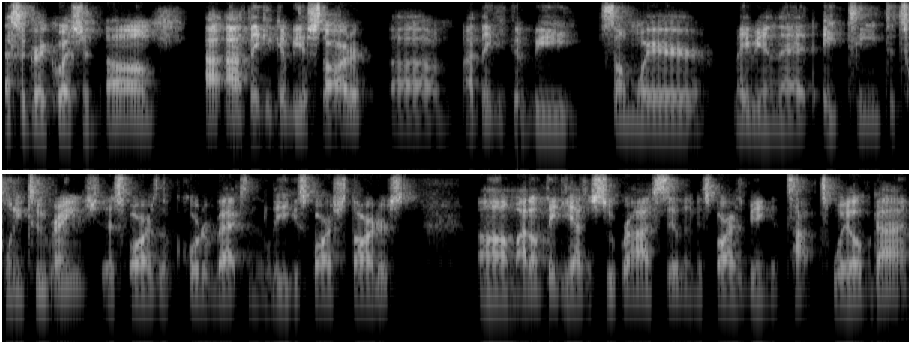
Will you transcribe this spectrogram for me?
That's a great question. Um, I, I think he can be a starter. Um, I think he could be somewhere maybe in that 18 to 22 range as far as the quarterbacks in the league, as far as starters. Um, I don't think he has a super high ceiling as far as being a top 12 guy.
